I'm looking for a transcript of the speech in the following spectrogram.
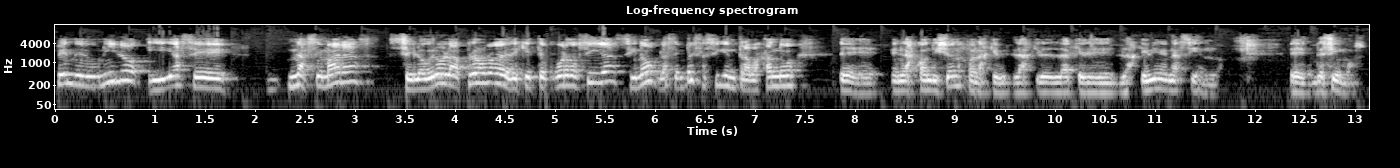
pende de un hilo y hace unas semanas se logró la prórroga de que este acuerdo siga, si no, las empresas siguen trabajando eh, en las condiciones con las que, las, que- las que, vienen haciendo. Eh, decimos,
